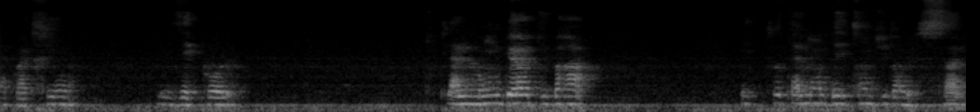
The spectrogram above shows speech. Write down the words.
la poitrine, les épaules, toute la longueur du bras est totalement détendue dans le sol.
